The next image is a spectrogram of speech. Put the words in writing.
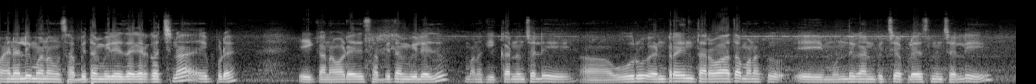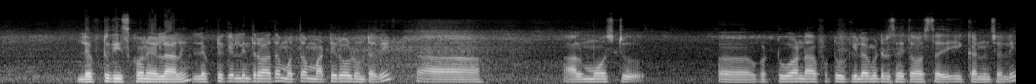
ఫైనల్లీ మనం సబ్బితం విలేజ్ దగ్గరికి వచ్చిన ఇప్పుడే ఈ కనబడేది సబ్బితం విలేజ్ మనకి ఇక్కడ నుంచి వెళ్ళి ఊరు ఎంటర్ అయిన తర్వాత మనకు ఈ ముందు కనిపించే ప్లేస్ నుంచి వెళ్ళి లెఫ్ట్ తీసుకొని వెళ్ళాలి. లెఫ్ట్కి వెళ్ళిన తర్వాత మొత్తం మట్టి రోడ్ ఉంటుంది. ఆల్మోస్ట్ ఒక two and half two kilometres అయితే వస్తుంది ఇక్కడ నుంచి వెళ్ళి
